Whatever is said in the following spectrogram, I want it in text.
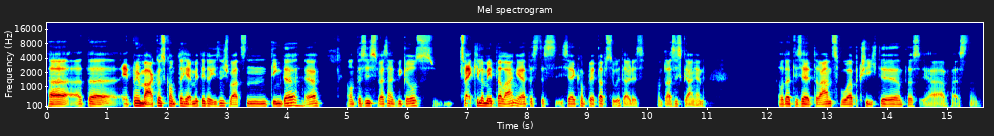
äh, der Admiral Marcus kommt daher mit dem riesenschwarzen Ding da, ja. Und das ist, weiß nicht, wie groß, zwei Kilometer lang, ja, das, das ist ja komplett absurd alles. Und das ist gegangen. Oder diese Transwarp-Geschichte und das, ja, weiß nicht.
